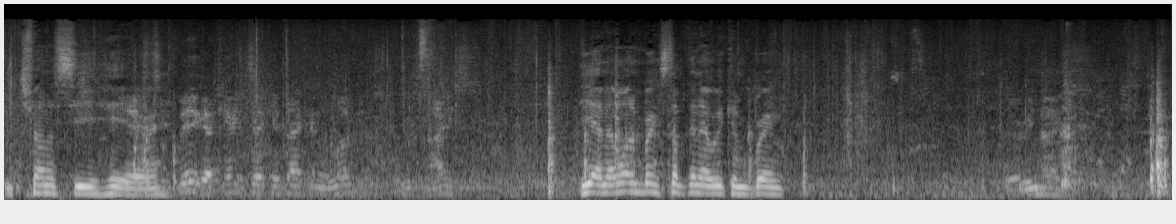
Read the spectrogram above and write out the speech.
I'm trying to see here. It's big. I can't take it back in the luggage. It's nice. Yeah, and I want to bring something that we can bring. Very nice. But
